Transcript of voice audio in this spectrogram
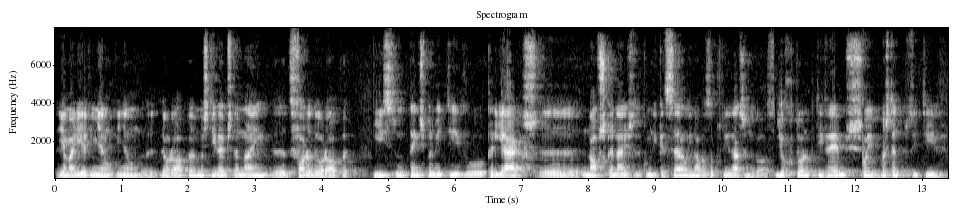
e a maioria vinham, vinham da Europa, mas tivemos também eh, de fora da Europa e isso tem-nos permitido criar uh, novos canais de comunicação e novas oportunidades de negócio. E o retorno que tivemos foi bastante positivo.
